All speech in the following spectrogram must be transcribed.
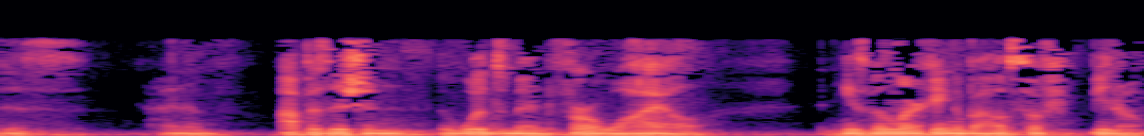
this kind of opposition, the woodsman, for a while, he's been lurking about. So you know,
